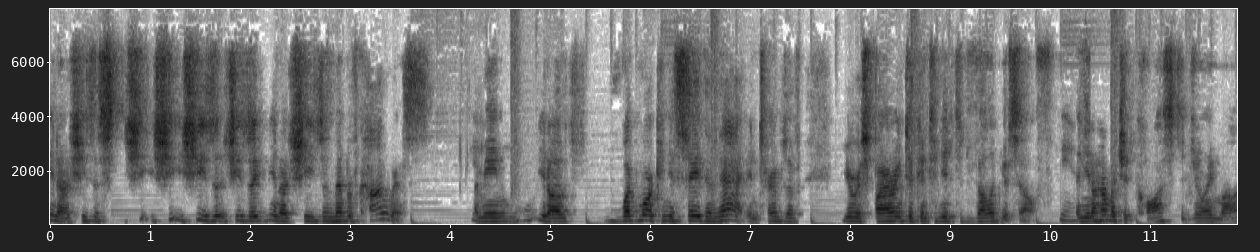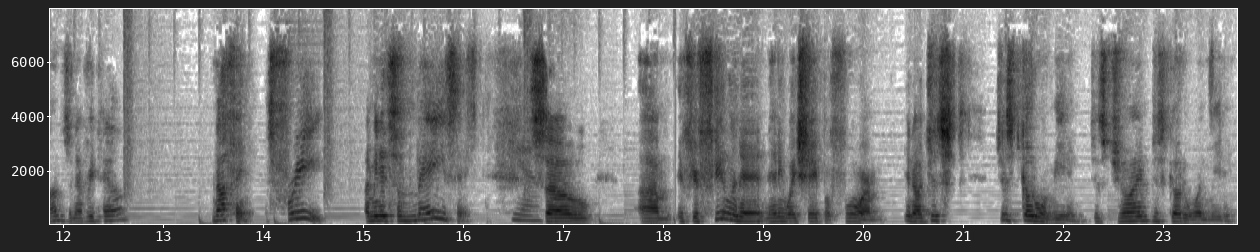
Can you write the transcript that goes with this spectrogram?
you know she's a she, she she's a she's a you know she's a member of congress. I mean you know what more can you say than that in terms of you're aspiring to continue to develop yourself? Yeah. and you know how much it costs to join moms in Everytown? Nothing. It's free. I mean it's amazing. Yeah. So um, if you're feeling it in any way shape or form you know just just go to a meeting. Just join just go to one meeting.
